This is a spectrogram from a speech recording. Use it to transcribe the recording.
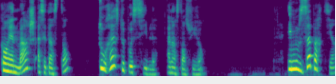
Quand rien ne marche à cet instant, tout reste possible à l'instant suivant. Il nous appartient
